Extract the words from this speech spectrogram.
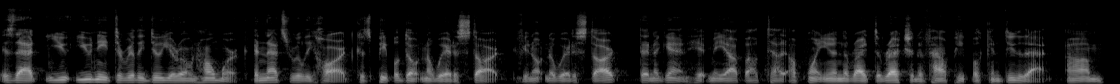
is that you, you need to really do your own homework. And that's really hard because people don't know where to start. If you don't know where to start, then again, hit me up. I'll, tell, I'll point you in the right direction of how people can do that. Um,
